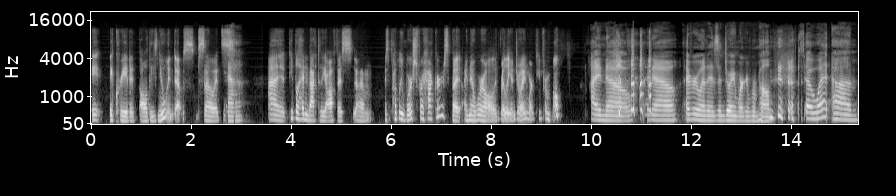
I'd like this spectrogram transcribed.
It it created all these new windows so it's yeah uh, people heading back to the office um, is probably worse for hackers but i know we're all really enjoying working from home I know. I know. Everyone is enjoying working from home. So what um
